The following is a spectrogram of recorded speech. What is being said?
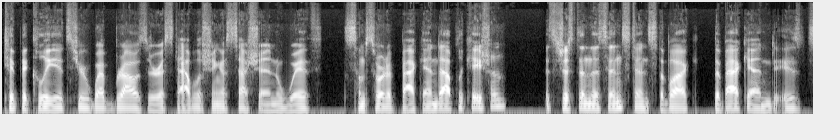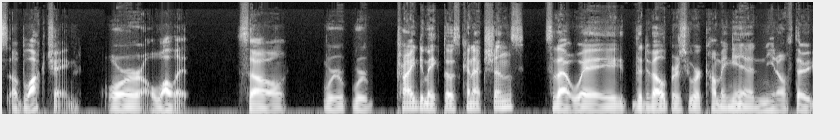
typically it's your web browser establishing a session with some sort of backend application. It's just in this instance, the black the backend is a blockchain or a wallet. So we're we're trying to make those connections so that way the developers who are coming in, you know, if they're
